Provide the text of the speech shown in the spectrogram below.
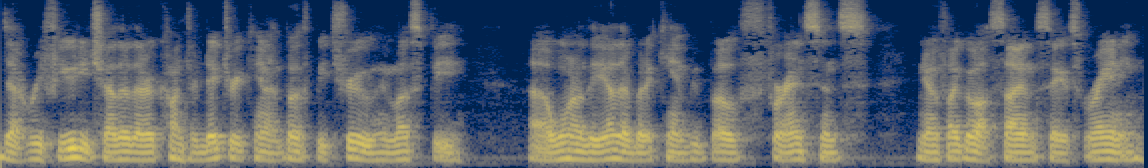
that refute each other, that are contradictory, cannot both be true. It must be uh, one or the other, but it can't be both. For instance, you know, if I go outside and say it's raining,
